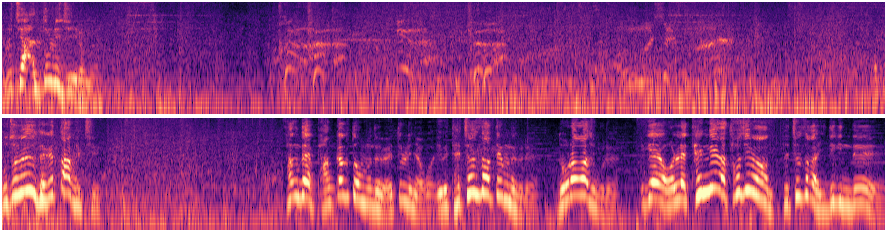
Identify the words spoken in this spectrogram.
그렇지, 안 뚫리지, 이러면. 어, 고점해도 되겠다, 그치? 상대 반각도 없는데 왜 뚫리냐고? 이거 대천사 때문에 그래. 놀아가지고 그래. 이게 원래 탱계가 터지면 대천사가 이득인데,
